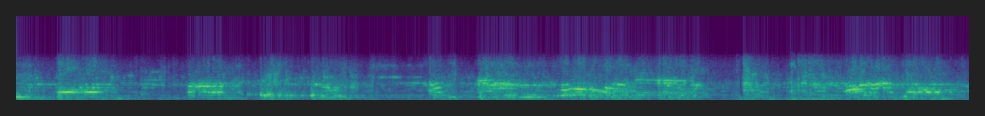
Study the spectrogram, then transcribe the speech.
All I want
